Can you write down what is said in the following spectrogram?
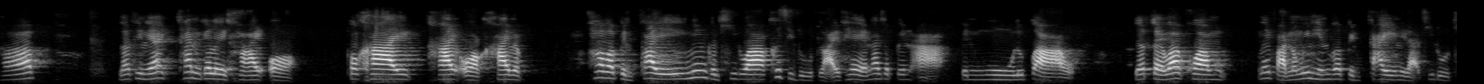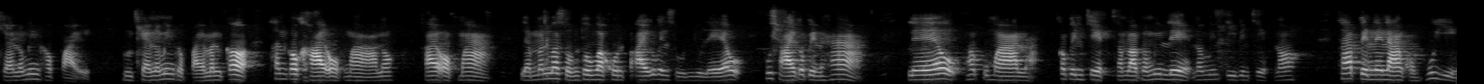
ครับ แล้วทีเนี้ยท่านก็เลยคลายออกพอคลายคลายออกคลายแบบถ้าว่าเป็นไก่นิ่งก็คิดว่าคือสิดูดหลายแท้น่าจะเป็นอ่าเป็นงูหรือเปล่า แล้วแต่ว่าความ ในฝันน้องมิ้นเห็นว่าเป็นไก่นี่แหละที่ดูดแขนน้องมิ้นเข้าไป ดูดแขนน้องมิ้นเข้าไป มันก็ท่านก็คลายออกมาเนาะคลายออกมา แล้วมันมาสมทบว่าคนตายก็เป็นศูนย์อยู่แล้ว ผู้ชายก็เป็นห้าแล้วพระกุมารอะ ก็เป็นเจ็ดสำหรับน้องมิ้นเด้น้องมิ้นตีเป็นเจ็ดเนาะถ้าเป็นในนามของผู้หญิง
